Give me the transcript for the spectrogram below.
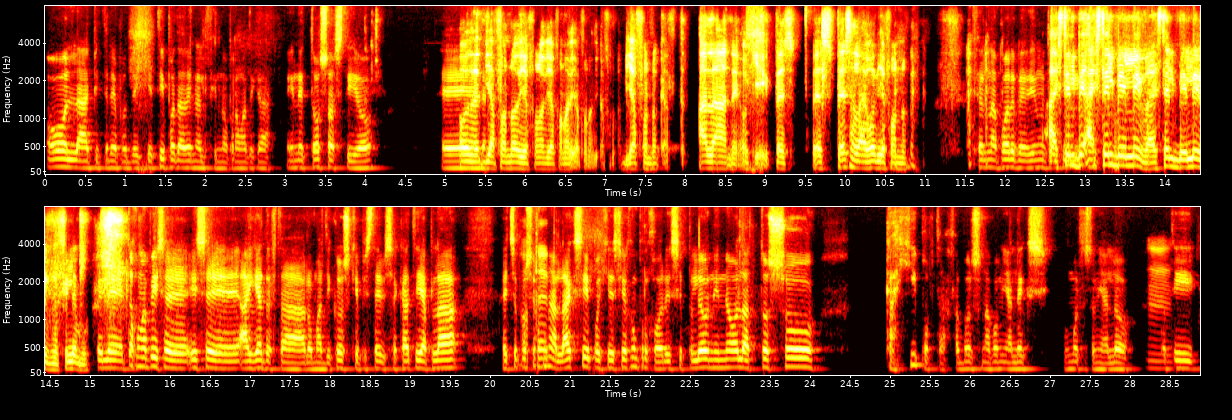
Όλα επιτρέπονται και τίποτα δεν είναι αληθινό πραγματικά. Είναι τόσο αστείο. Ε, Ω, δεν- διαφωνώ, διαφωνώ, διαφωνώ, διαφωνώ, διαφωνώ. Διαφωνώ κάθετα. Αλλά ναι, οκ, πες, πες, πες, αλλά εγώ διαφωνώ. Θέλω να πω ρε παιδί μου. I ότι- still, be- I still believe, I still believe, φίλε μου. Φίλε, το έχουμε πει, είσαι, είσαι αγιάτευτα ρομαντικός και πιστεύεις σε κάτι, απλά έτσι όπως Ποτέ. έχουν αλλάξει οι εποχές και έχουν προχωρήσει, πλέον είναι όλα τόσο καχύποπτα, θα μπορούσα να πω μια λέξη που μου έρθει στο μυαλό. Μμ. Ότι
